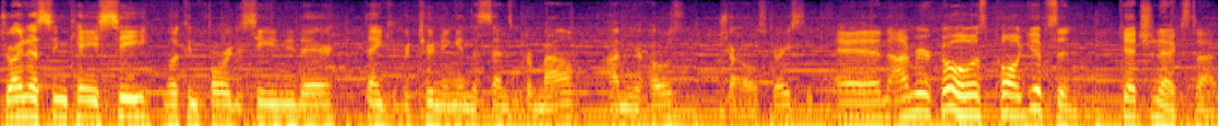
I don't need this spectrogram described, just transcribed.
Join us in KC. Looking forward to seeing you there. Thank you for tuning in to Cents Per Mile. I'm your host, Charles Gracie. and I'm your co-host Paul Gibson. Catch you next time.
